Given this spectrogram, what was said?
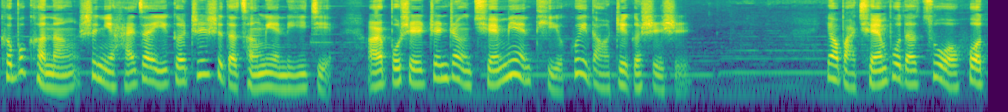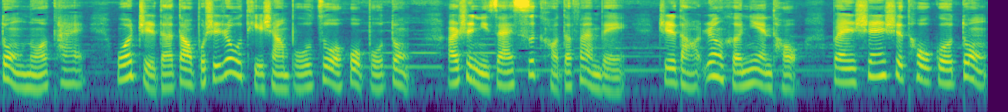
可不可能是你还在一个知识的层面理解，而不是真正全面体会到这个事实？要把全部的做或动挪开，我指的倒不是肉体上不做或不动，而是你在思考的范围，知道任何念头本身是透过动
